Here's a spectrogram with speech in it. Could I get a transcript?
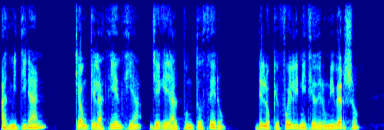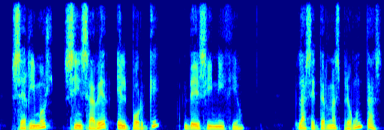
Admitirán que aunque la ciencia llegue al punto cero de lo que fue el inicio del universo, seguimos sin saber el porqué de ese inicio. Las eternas preguntas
